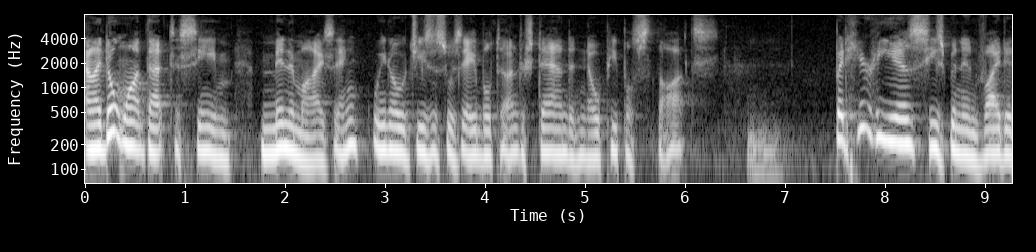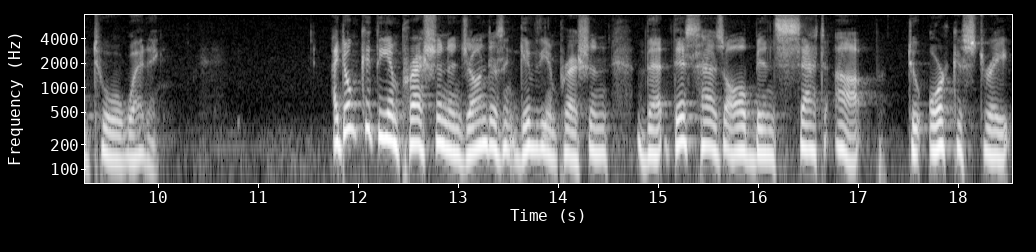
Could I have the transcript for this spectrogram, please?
And I don't want that to seem minimizing. We know Jesus was able to understand and know people's thoughts. But here he is, he's been invited to a wedding. I don't get the impression, and John doesn't give the impression, that this has all been set up to orchestrate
